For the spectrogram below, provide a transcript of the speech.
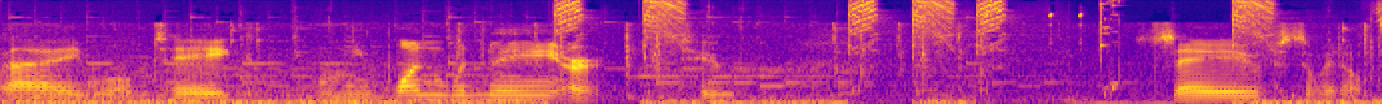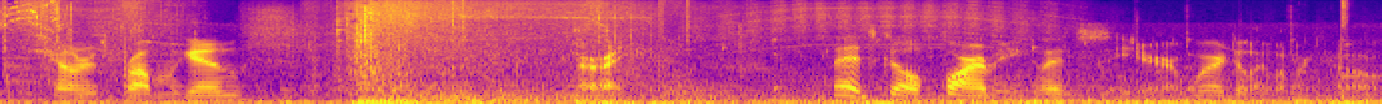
I will take only one with me, or Save, so we don't encounter this problem again. Alright. Let's go farming. Let's see here. Where do I want to go?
